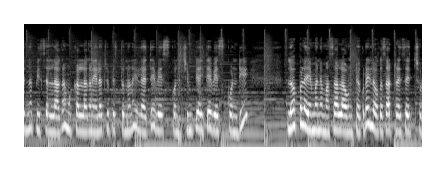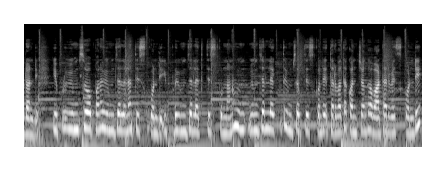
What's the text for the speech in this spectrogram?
చిన్న పీసల్లాగా ముక్కల్లాగా ఎలా చూపిస్తున్నానో ఇలా అయితే వేసుకోండి. చింపి అయితే వేసుకోండి. లోపల ఏమైనా మసాలా ఉంటే కూడా ఇలా ఒకసారి ట్రై చేసి చూడండి. ఇప్పుడు విమ్ సోప్ అని విమ్ జెల్ అయినా తీసుకోండి. ఇప్పుడు విమ్ జెల్ అయితే తీసుకున్నాను. విమ్- జెల్ లేకపోతే విమ్ సోప్ తీసుకోండి. తర్వాత కొంచెంగా వాటర్ వేసుకోండి.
